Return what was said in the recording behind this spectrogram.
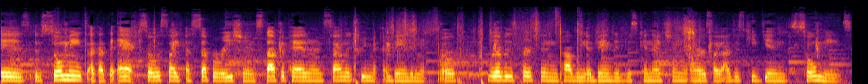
is, is soulmates. I got the act. So it's like a separation. Stop the pattern. Silent treatment. Abandonment. So wherever this person probably abandoned this connection, or it's like I just keep getting soulmates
